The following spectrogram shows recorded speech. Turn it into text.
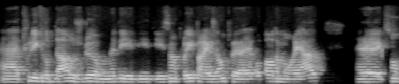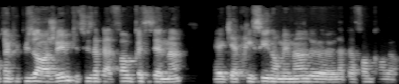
à tous les groupes d'âge. On a des, employés, par exemple, à l'aéroport de Montréal, euh, qui sont un peu plus âgés, mais qui utilisent la plateforme quotidiennement, qui apprécient énormément la plateforme qu'on leur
